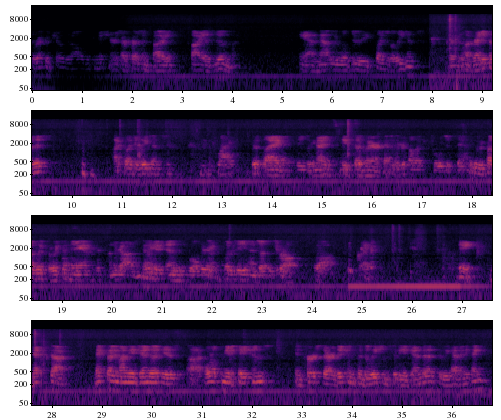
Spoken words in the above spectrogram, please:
the record show that all the commissioners are present by, via Zoom. And now we will do the pledge of allegiance. Everyone ready for this? I pledge allegiance to the flag, to the flag of the United States of America, and the republic for which it stands, the republic for which it stands, under God, indivisible, with liberty and justice for all. For all. Okay, next, uh, next item on the agenda is, uh, oral communications. And first, there are additions and deletions to the agenda. Do we have anything?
